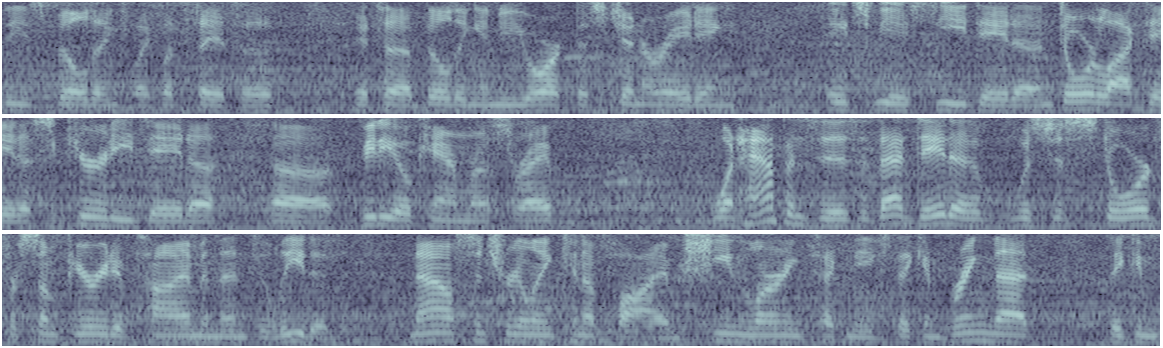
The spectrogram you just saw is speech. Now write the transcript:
these buildings, like let's say it's a it's a building in New York that's generating HVAC data and door lock data, security data, uh, video cameras, right? What happens is, is that data was just stored for some period of time and then deleted. Now CenturyLink can apply machine learning techniques. They can bring that they can,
